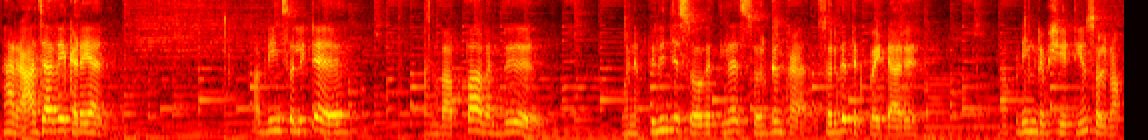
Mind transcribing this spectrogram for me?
நான் ராஜாவே கிடையாது. அப்படின்னு சொல்லிட்டு நம்ம அப்பா வந்து உன்னை பிரிஞ்ச சோகத்தில் சொர்க்கம் க சொர்க்கத்துக்கு போயிட்டாரு அப்படிங்கிற விஷயத்தையும் சொல்கிறான்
